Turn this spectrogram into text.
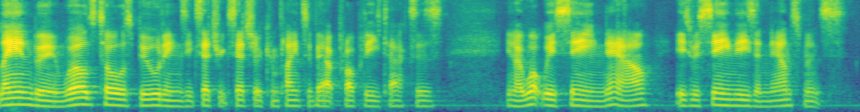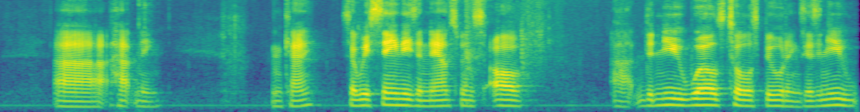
land boom, world's tallest buildings, etc., etc., complaints about property taxes. You know, what we're seeing now is we're seeing these announcements uh, happening. Okay? So we're seeing these announcements of uh, the new world's tallest buildings. There's a new,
